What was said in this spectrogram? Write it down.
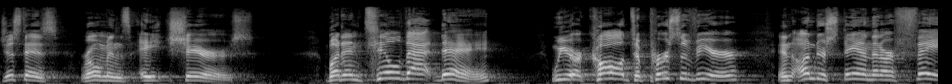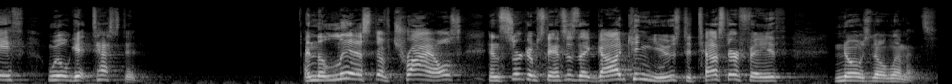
Just as Romans 8 shares. But until that day, we are called to persevere and understand that our faith will get tested. And the list of trials and circumstances that God can use to test our faith knows no limits.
